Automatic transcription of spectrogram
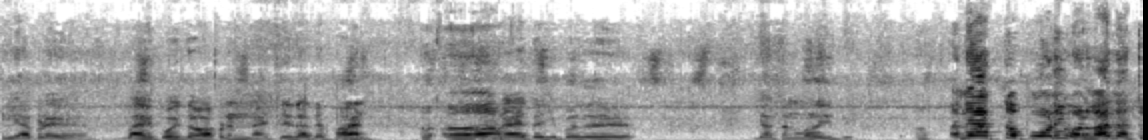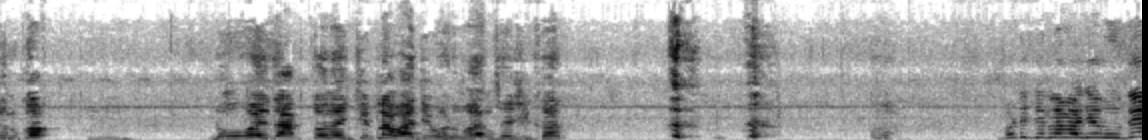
એટલે આપણે બાઈક હોય તો આપણે નાચે રાતે ફાન. નાય પછી પછી જાતન મળી જાય. અને આજ તો પોણી વળવા નતું ને કોક. ડોહો જાગતો નહીં કેટલા વાગે વળવાનું છે શિખર? બટી કેટલા વાગે ઉગે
